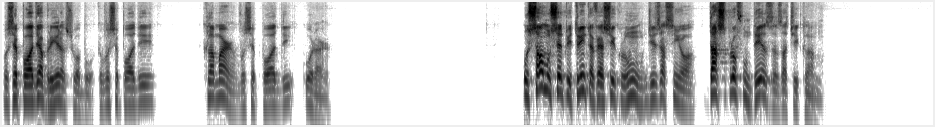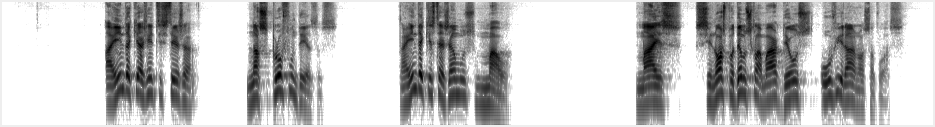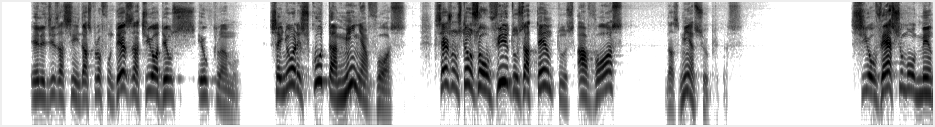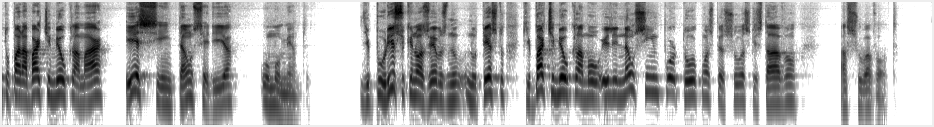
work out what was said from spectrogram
Você pode abrir a sua boca, você pode clamar, você pode orar. O Salmo 130, versículo 1 diz assim, ó: Das profundezas a ti clamo. ainda que a gente esteja nas profundezas, ainda que estejamos mal, mas se nós podemos clamar, Deus ouvirá a nossa voz. Ele diz assim: Das profundezas a ti, ó Deus, eu clamo. Senhor, escuta a minha voz. Sejam os teus ouvidos atentos à voz das minhas súplicas. Se houvesse um momento para Bartimeu clamar, esse então seria o momento. E por isso que nós vemos no, no, texto que Bartimeu clamou, ele não se importou com as pessoas que estavam à sua volta.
